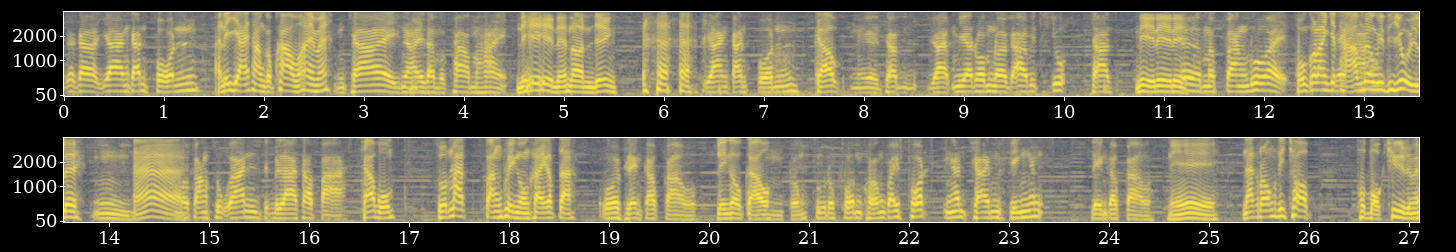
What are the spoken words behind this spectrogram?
แล้วก็ยางกันฝนอันนี้ยายทำกับข้าวมาให้ไหมไม่ใช่นายทำกับข้าวมาให้ นี่แน่นอนจริง ยางกันฝนครับ นี่ถ้าอยากมีอารมณ์หน่อยก็เอาวิทยุชานี่นี่นี่เออมาฟังด้วย ผมกำลังจะถามเรื่องวิทยุอยู่เลย อืมอ่า มาฟังทุกวันเวลาเข้าป่า ครับผม ส่วนมากฟังเพลงของใครครับตา โอ้ยเพลงเก่าเพลงเก่าๆอืมของสุรพลของไวพจน์งั้นชายมึงสิงห์งั้นเพลงเก่าๆ นี่ นักร้องที่ชอบ พอบอกชื่อได้ไหม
